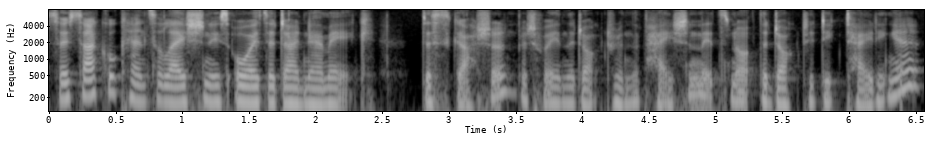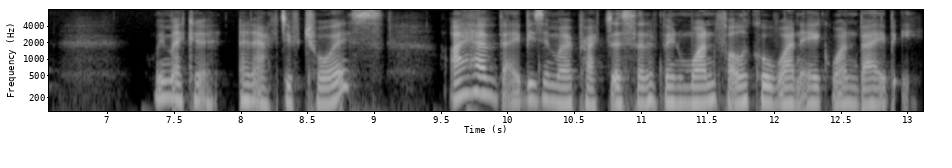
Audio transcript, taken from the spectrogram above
So, cycle cancellation is always a dynamic discussion between the doctor and the patient. It's not the doctor dictating it. We make a, an active choice. I have babies in my practice that have been one follicle, one egg, one baby.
